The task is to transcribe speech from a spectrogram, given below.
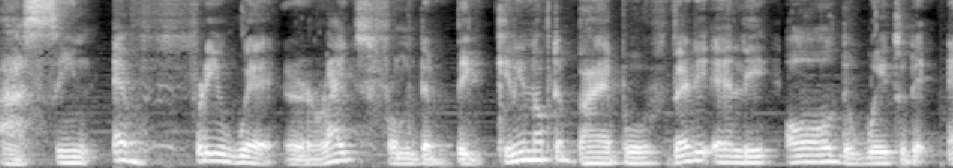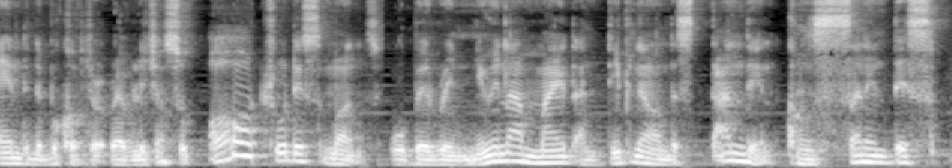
are seen everywhere, right from the beginning of the Bible, very early, all the way to the end in the book of Revelation. So, all through this month, we'll be renewing our mind and deepening our understanding concerning this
